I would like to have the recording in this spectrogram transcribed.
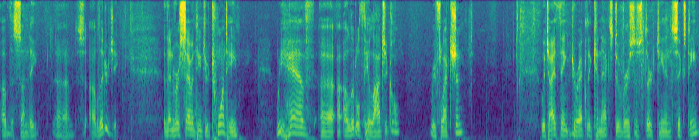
of the Sunday uh, uh, liturgy. And then verse 17 through 20, we have uh, a little theological reflection, which I think directly connects to verses 13 and 16,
